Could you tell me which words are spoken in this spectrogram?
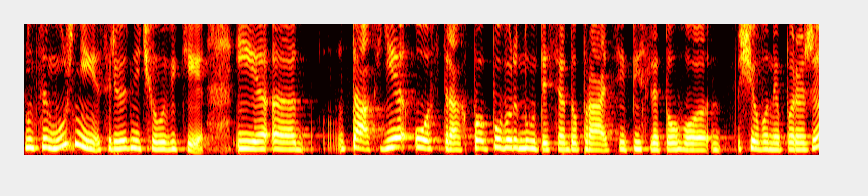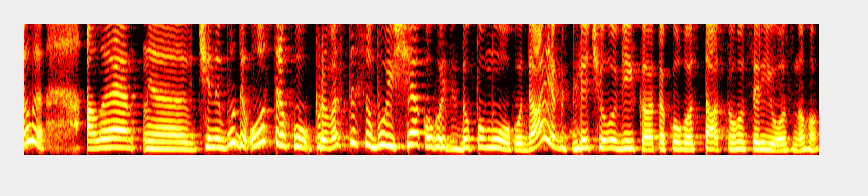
ну це мужні серйозні чоловіки. І е, так, є острах повернутися до праці після того, що вони пережили. Але е, чи не буде остраху привести з собою ще когось в допомогу, да, як для чоловіка такого статного, серйозного?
